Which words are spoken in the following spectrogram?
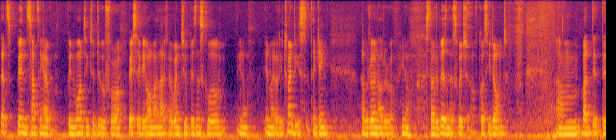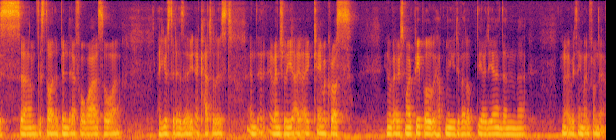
that's been something I've been wanting to do for basically all my life. I went to business school, you know, in my early 20s, thinking I would learn how to, you know, start a business, which of course you don't. Um, but th- this um, this thought had been there for a while, so uh, I used it as a, a catalyst, and eventually I, I, came across, you know, very smart people who helped me develop the idea, and then, uh, you know, everything went from there.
